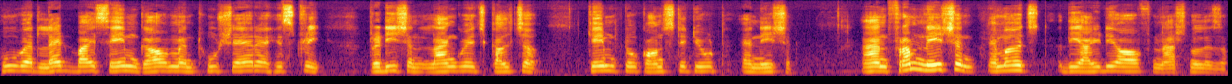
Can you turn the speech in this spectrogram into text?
who were led by same government who share a history, tradition, language, culture came to constitute a nation. And from nation emerged the idea of nationalism.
